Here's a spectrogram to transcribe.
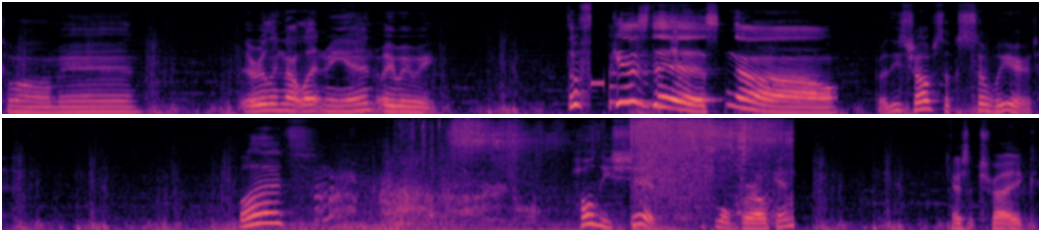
Come on man. They're really not letting me in? Wait, wait, wait. The fuck is this? No. Bro, these drops look so weird. What? Holy shit. It's a little broken. There's a trike.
